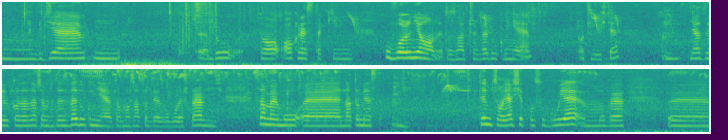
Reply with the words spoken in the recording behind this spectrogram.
mm, gdzie mm, był to okres taki uwolniony, to znaczy według mnie, oczywiście, ja tylko zaznaczam, że to jest według mnie, to można sobie w ogóle sprawdzić samemu, natomiast tym, co ja się posługuję, mogę e,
